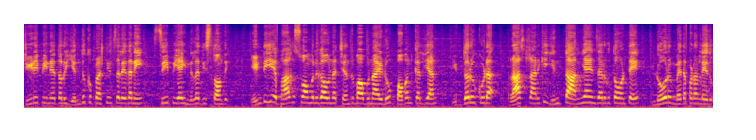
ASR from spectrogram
టీడీపీ నేతలు ఎందుకు ప్రశ్నించలేదని సిపిఐ నిలదీస్తోంది. ఎన్డీఏ భాగస్వాములుగా ఉన్న చంద్రబాబు నాయుడు పవన్ కళ్యాణ్ ఇద్దరూ కూడా రాష్ట్రానికి ఇంత అన్యాయం జరుగుతూ ఉంటే నోరు మెదపడం లేదు.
